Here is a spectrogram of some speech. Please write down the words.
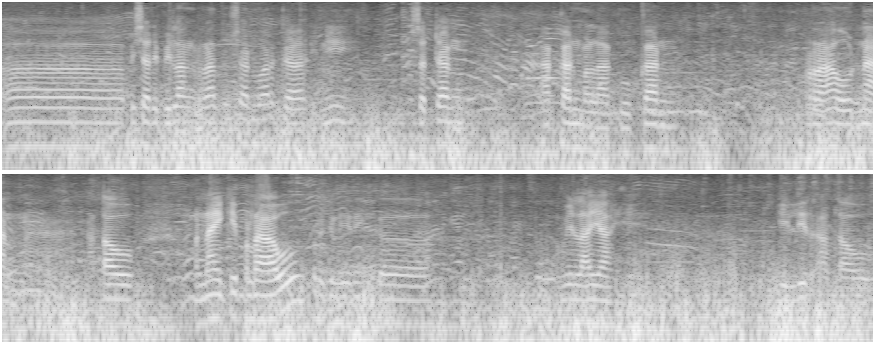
uh, bisa dibilang ratusan warga ini sedang akan melakukan perahunan atau menaiki perahu berkeliling ke wilayah hilir atau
